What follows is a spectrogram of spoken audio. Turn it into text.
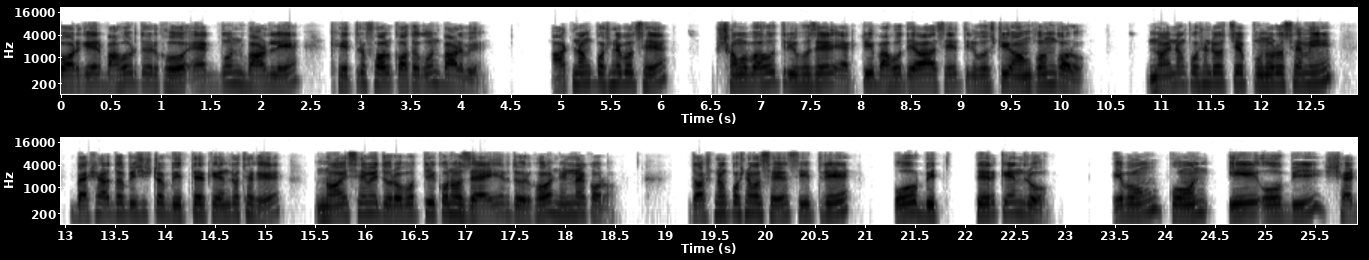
বর্গের বাহুর দৈর্ঘ্য এক গুণ বাড়লে ক্ষেত্রফল কত গুণ বাড়বে? আট নং প্রশ্নে বলছে, সমবাহু ত্রিভুজের একটি বাহু দেওয়া আছে, ত্রিভুজটি অঙ্কন করো। নয় নং প্রশ্নটি হচ্ছে, পনেরো সেমি ব্যাসার্ধ বিশিষ্ট বৃত্তের কেন্দ্র থেকে নয় সেমি দূরবর্তী কোনো জ্যায়ের দৈর্ঘ্য নির্ণয় করো। দশ নং প্রশ্ন বলছে, চিত্রে ও বৃত্তের কেন্দ্র এবং কোন এ ও বি ষাট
